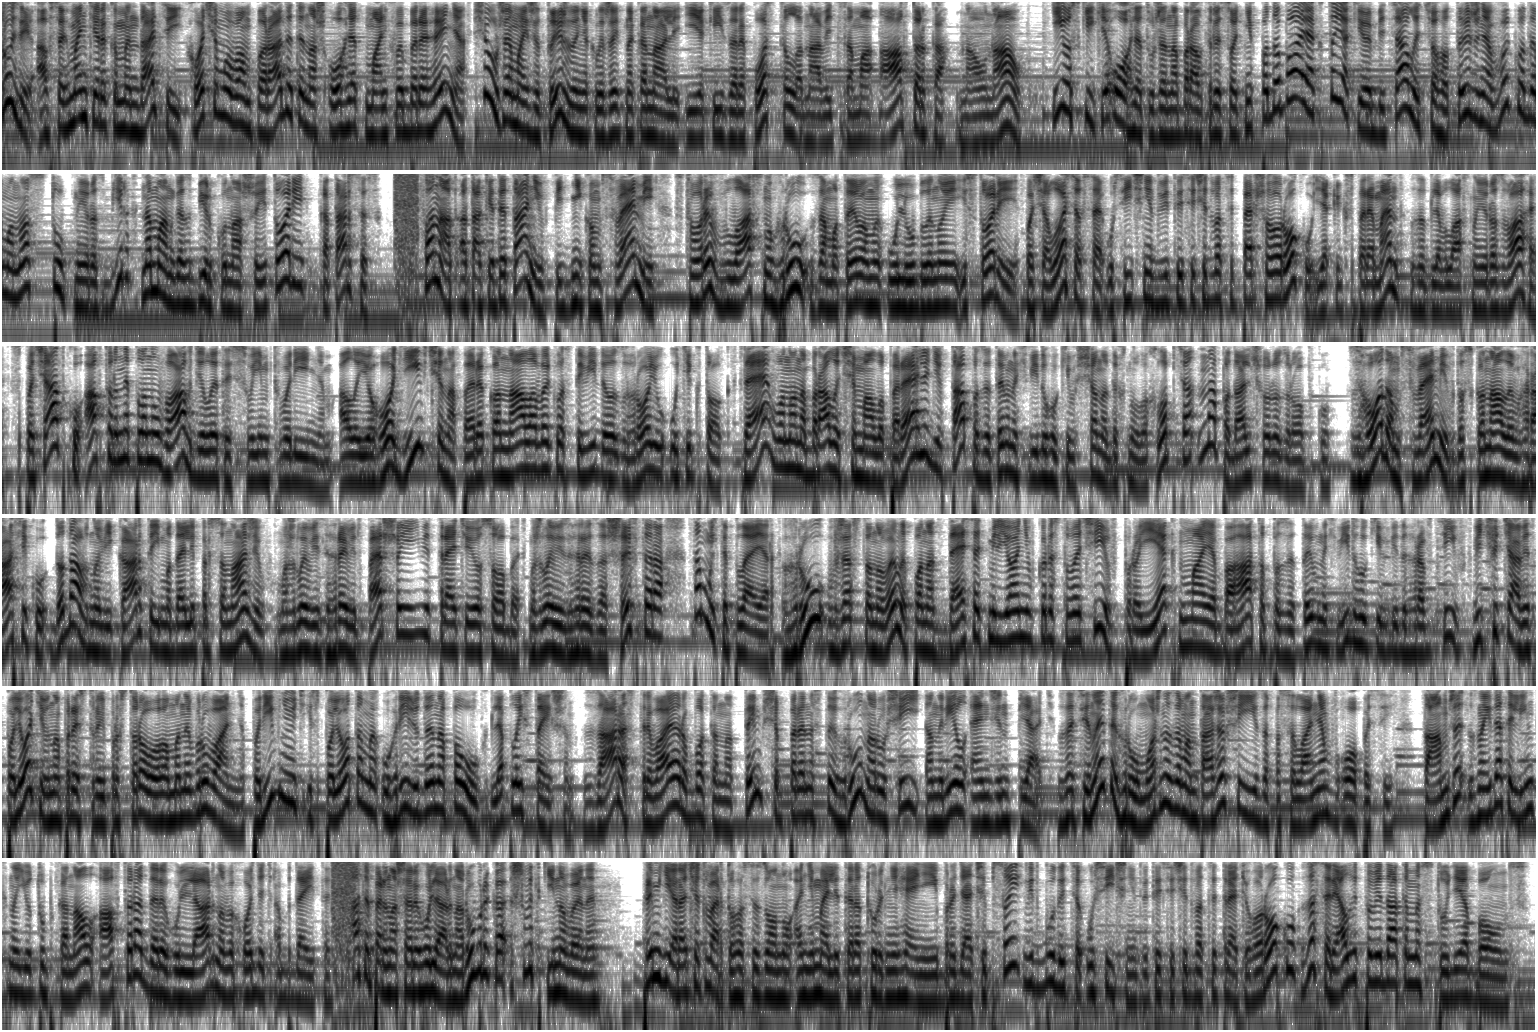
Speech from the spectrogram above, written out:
Друзі, а в сегменті рекомендацій хочемо вам порадити наш огляд маньхви берегиня, що вже майже тиждень як лежить на каналі, і який зарепостила навіть сама авторка Нау-Нау. І оскільки огляд уже набрав три сотні вподобайок, то як і обіцяли, цього тижня викладемо наступний розбір на манга збірку нашої Торі Катарсис. Фанат атаки титанів під ніком Свемі створив власну гру за мотивами улюбленої історії. Почалося все у січні 2021 року як експеримент задля власної розваги. Спочатку автор не планував ділитись своїм творінням, але його дівчина переконала викласти відео з грою у TikTok, де воно набрало чимало переглядів та позитивних відгуків, що надихнуло хлопця на подальшу розробку. Згодом Свемі вдосконалив графіку, додав нові карти і моделі персонажів, можливість гри від першої і від третьої особи, можливість гри за шифтера та мультиплеєр. Гру вже встановили понад 10 мільйонів користувачів. Проєкт має багато позитивних відгуків від гравців. Відчуття від польотів на пристрої просторового маневрування порівнюють із польотами у грі Людина Паук для PlayStation. Зараз триває робота над тим, щоб перенести гру на рушій Unreal Engine 5. Зацінити гру можна завантаживши її за посиланням в описі. Там же знайдете лінк на YouTube канал автора, де регулярно виходять апдейти. А тепер наша регулярна рубрика Швидкі новини. Прем'єра четвертого сезону аніме літературні генії бродячі пси відбудеться у січні 2023 року. За серіал відповідатиме студія Bones.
